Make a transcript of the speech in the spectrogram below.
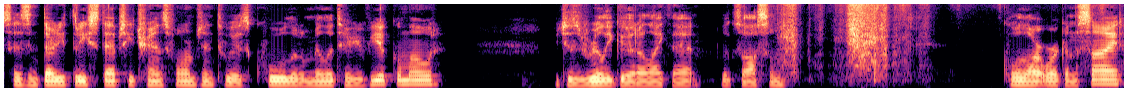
Says in 33 steps, he transforms into his cool little military vehicle mode, which is really good. I like that. Looks awesome. Cool artwork on the side.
